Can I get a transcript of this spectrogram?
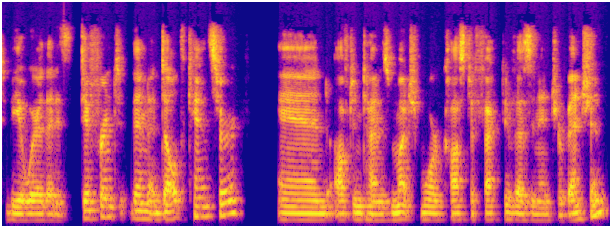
to be aware that it's different than adult cancer and oftentimes much more cost effective as an intervention,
